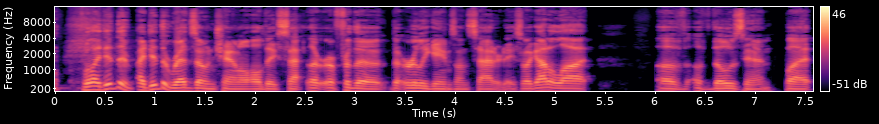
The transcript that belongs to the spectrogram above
Well, I did the I did the red zone channel all day sat or for the the early games on Saturday, so I got a lot of of those in. But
